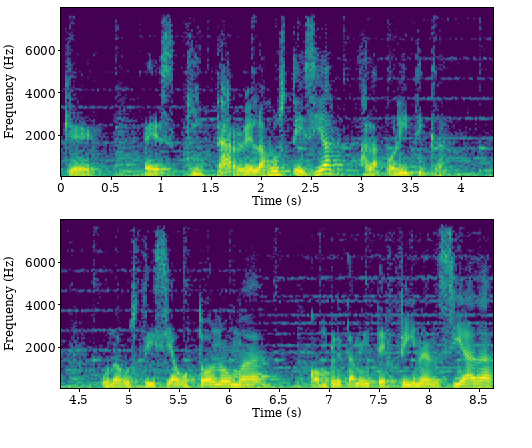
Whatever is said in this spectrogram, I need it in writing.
que es quitarle la justicia a la política. Una justicia autónoma, completamente financiada,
